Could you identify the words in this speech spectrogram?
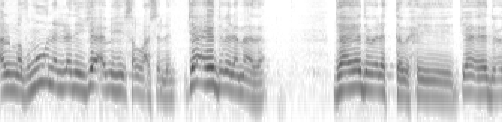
المضمون الذي جاء به صلى الله عليه وسلم. جاء يدعو إلى ماذا؟ جاء يدعو إلى التوحيد جاء يدعو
